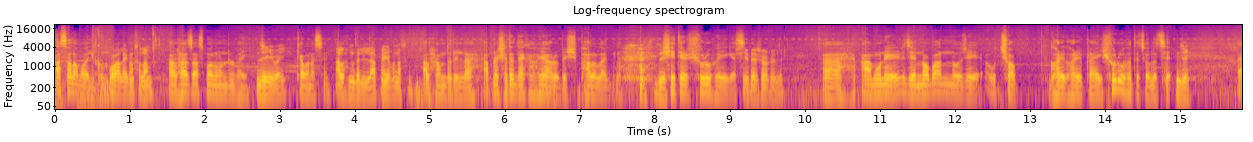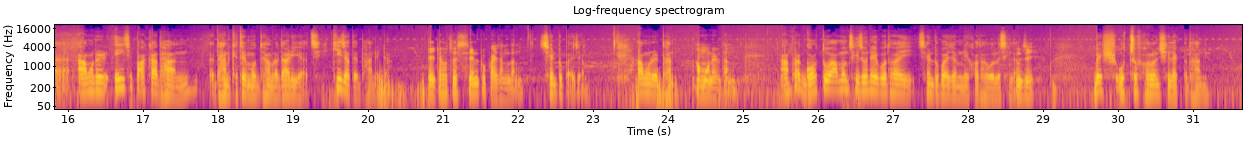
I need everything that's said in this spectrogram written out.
আসসালামু আলাইকুম। ওয়ালাইকুম সালাম। আলহাজ আসমল মন্ডল ভাই। জি ভাই। কেমন আছেন? আলহামদুলিল্লাহ আপনি কেমন আছেন? আলহামদুলিল্লাহ আপনার সাথে দেখা হয়ে আরও বেশ ভালো লাগল। শীতের শুরু হয়ে গেছে। শীতের শুরু আমনের যে নবান্ন যে উৎসব ঘরে ঘরে প্রায় শুরু হতে চলেছে। জি। আমনের এই যে পাকা ধান ধান ক্ষেতের মধ্যে আমরা দাঁড়িয়ে আছি কি জাতের ধান এটা? এটা হচ্ছে সেন্টু পাইজাম ধান। সেন্টু পাইজাম। আমনের ধান? আমনের ধান। আমরা গত আমন সিজনে বোধহয় সেন্টু পাইজাম নিয়ে কথা বলেছিলাম। জি। বেশ উচ্চ ফলনশীল একটা ধান।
